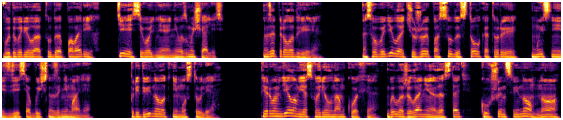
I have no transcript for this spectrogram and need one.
выдворила оттуда поварих, те сегодня не возмущались. Заперла двери. Освободила от чужой посуды стол, который мы с ней здесь обычно занимали. Придвинула к нему стулья. Первым делом я сварил нам кофе. Было желание достать кувшин с вином, но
